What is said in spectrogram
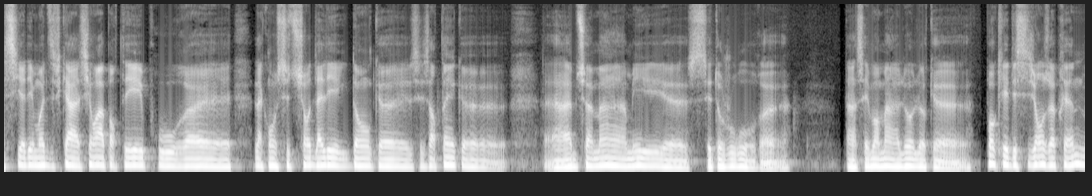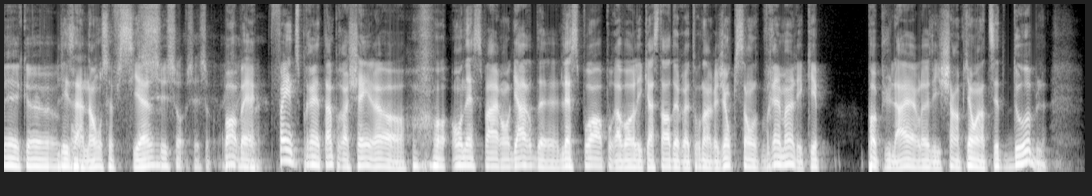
s'il y a des modifications à apporter pour la constitution de la Ligue. Donc, c'est certain que habituellement, mais euh, c'est toujours euh, dans ces moments-là que pas que les décisions se prennent, mais que. Les annonces officielles. C'est ça, c'est ça. Bon, ben, fin du printemps prochain, là, on, espère, on garde l'espoir pour avoir les castors de retour dans la région qui sont vraiment l'équipe populaire, là, les champions en titre double.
